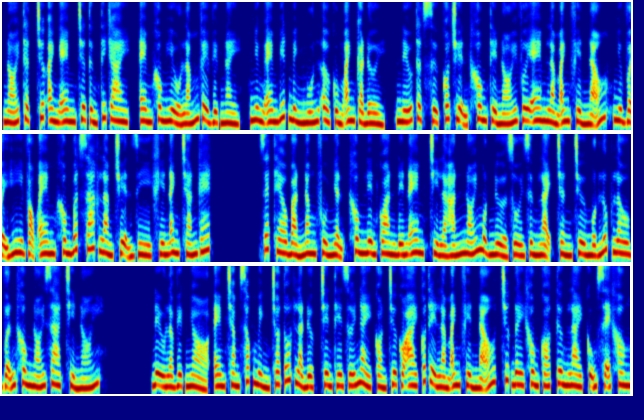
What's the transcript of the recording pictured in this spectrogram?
Nói thật trước anh em chưa từng thích ai, em không hiểu lắm về việc này, nhưng em biết mình muốn ở cùng anh cả đời, nếu thật sự có chuyện không thể nói với em làm anh phiền não, như vậy hy vọng em không bất giác làm chuyện gì khiến anh chán ghét. Z theo bản năng phủ nhận không liên quan đến em, chỉ là hắn nói một nửa rồi dừng lại trần trừ một lúc lâu vẫn không nói ra chỉ nói. Đều là việc nhỏ, em chăm sóc mình cho tốt là được, trên thế giới này còn chưa có ai có thể làm anh phiền não, trước đây không có tương lai cũng sẽ không.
